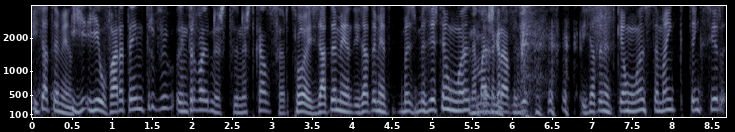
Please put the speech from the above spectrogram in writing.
Exatamente. E, e, o VAR até interveio, interveio neste, neste caso, certo? Pois, exatamente, exatamente. Mas, mas este é um lance... Não é mais grave. É, exatamente, porque é um lance também que tem que ser uh,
